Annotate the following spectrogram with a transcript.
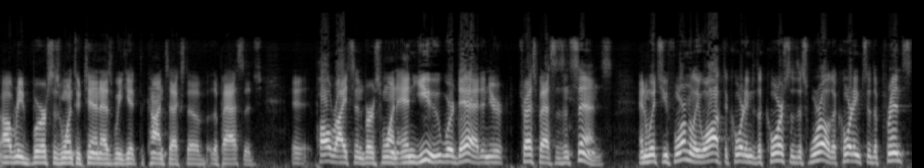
I'll read verses 1 through 10 as we get the context of the passage. Uh, Paul writes in verse 1 And you were dead in your trespasses and sins, in which you formerly walked according to the course of this world, according to the prince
